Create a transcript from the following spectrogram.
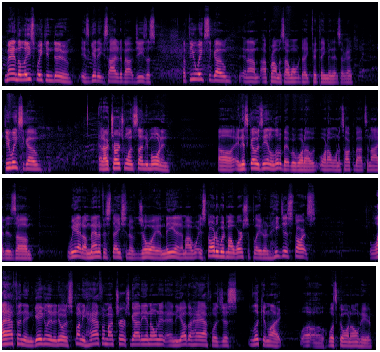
Man, the least we can do is get excited about Jesus. A few weeks ago, and I'm, I promise I won't take 15 minutes, okay? A few weeks ago, at our church one Sunday morning, uh, and this goes in a little bit with what I, what I want to talk about tonight, is um, we had a manifestation of joy, and me and my, it started with my worship leader, and he just starts laughing and giggling. And you it was funny. Half of my church got in on it, and the other half was just looking like, uh oh, what's going on here?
